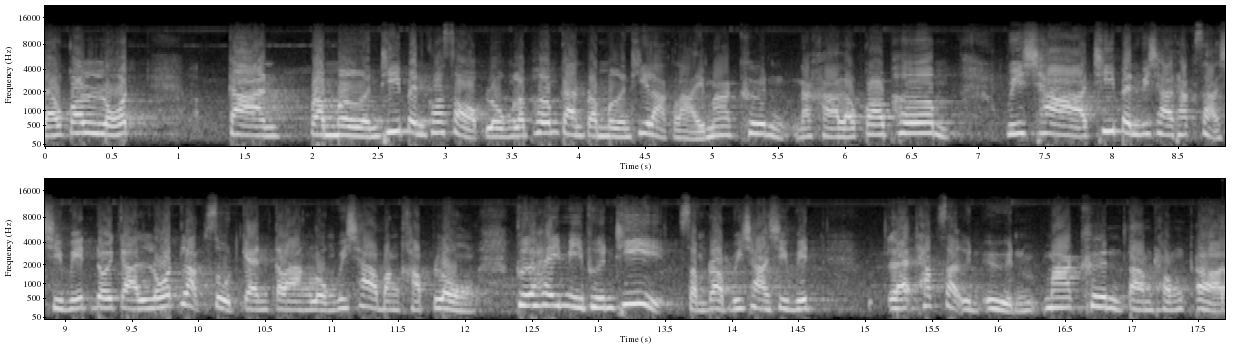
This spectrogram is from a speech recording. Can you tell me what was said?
แล้วก็ลด การประเมินที่เป็นข้อสอบลง และเพิ่มการประเมินที่หลากหลายมากขึ้นนะคะ แล้วก็เพิ่มวิชาที่เป็นวิชาทักษะชีวิต โดยการลดหลักสูตรแกนกลางลง วิชาบังคับลง เพื่อให้มีพื้นที่สำหรับวิชาชีวิต และทักษะอื่นๆมากขึ้นตามท้องออ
